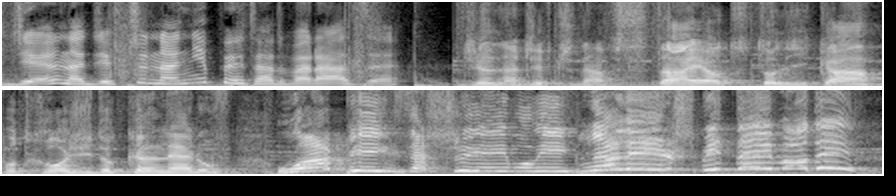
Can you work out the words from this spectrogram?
Dzielna dziewczyna nie pyta dwa razy. Dzielna dziewczyna wstaje od stolika, podchodzi do kelnerów, łapie ich za szyję i mówi Nalejesz mi tej wody!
